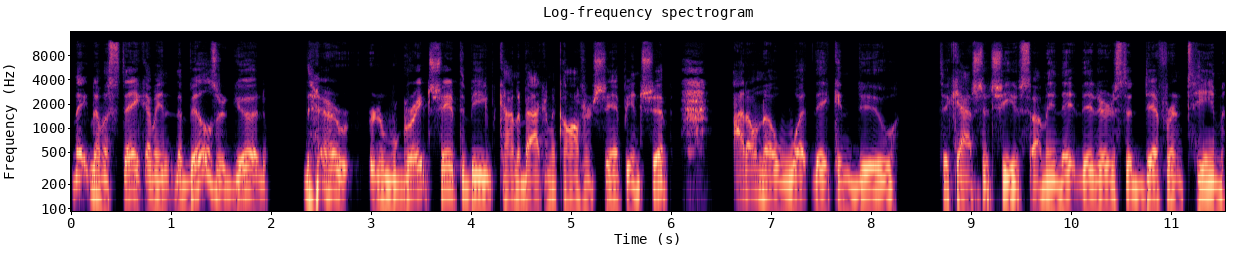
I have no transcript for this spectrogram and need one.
make no mistake. I mean, the Bills are good they're in great shape to be kind of back in the conference championship. I don't know what they can do to catch the Chiefs. I mean, they, they're just a different team.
